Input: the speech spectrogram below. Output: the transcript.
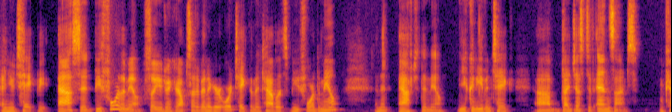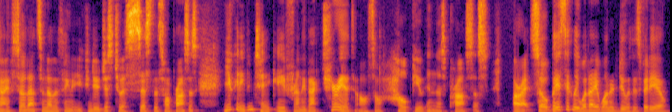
And you take the acid before the meal. So you drink your apple cider vinegar or take them in tablets before the meal and then after the meal. You can even take uh, digestive enzymes. Okay, so that's another thing that you can do just to assist this whole process. You can even take a friendly bacteria to also help you in this process. All right, so basically what I wanted to do with this video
